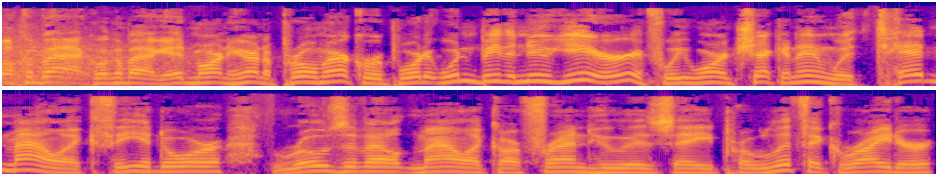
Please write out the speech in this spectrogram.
Welcome back. Welcome back. Ed Martin here on a Pro America Report. It wouldn't be the new year if we weren't checking in with Ted Malloch, Theodore Roosevelt Malloch, our friend who is a prolific writer,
